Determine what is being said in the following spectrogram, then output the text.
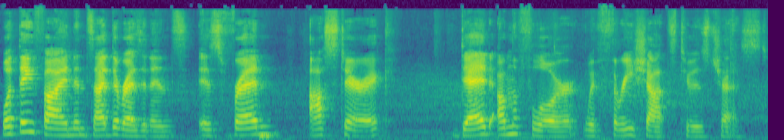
What they find inside the residence is Fred Osterick dead on the floor with three shots to his chest.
